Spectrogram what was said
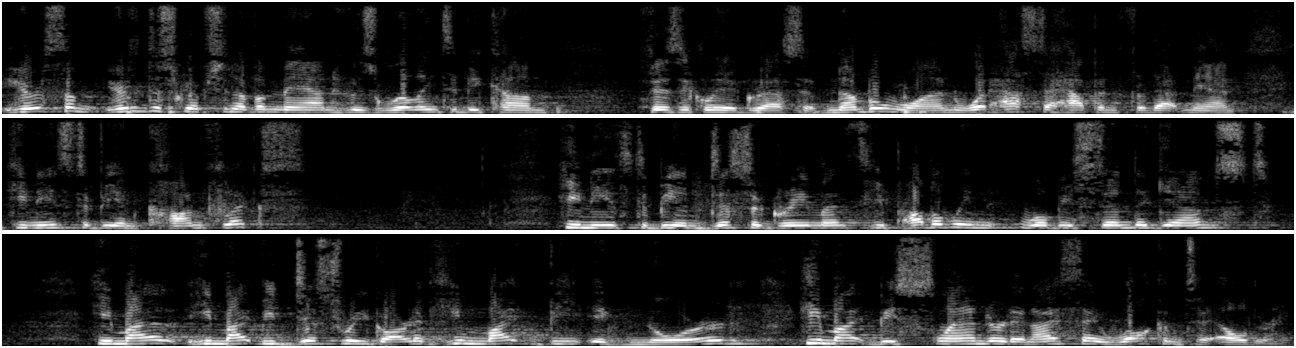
Here's, some, here's a description of a man who's willing to become physically aggressive. Number one, what has to happen for that man? He needs to be in conflicts he needs to be in disagreements. He probably will be sinned against. He might, he might be disregarded. He might be ignored. He might be slandered. And I say, welcome to eldering.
